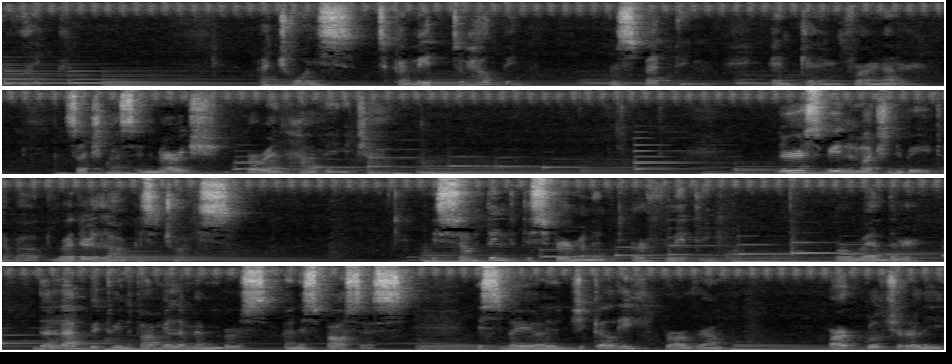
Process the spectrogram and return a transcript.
and like. A choice to commit to helping, respecting, and caring for another, such as in marriage or when having a child. There has been much debate about whether love is a choice, is something that is permanent or fleeting, or whether the love between family members and spouses is biologically programmed or culturally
